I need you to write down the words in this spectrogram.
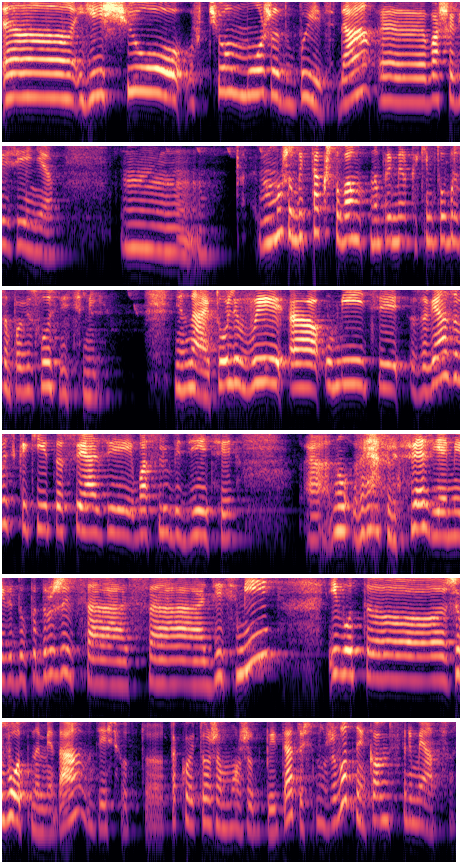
Э, еще в чем может быть да, э, ваше везение? Может быть так, что вам, например, каким-то образом повезло с детьми. Не знаю, то ли вы э, умеете завязывать какие-то связи, вас любят дети. Ну, завязывать связи, я имею в виду подружиться с детьми, и вот э, животными, да, здесь вот э, такое тоже может быть, да, то есть, ну, животные к вам стремятся.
